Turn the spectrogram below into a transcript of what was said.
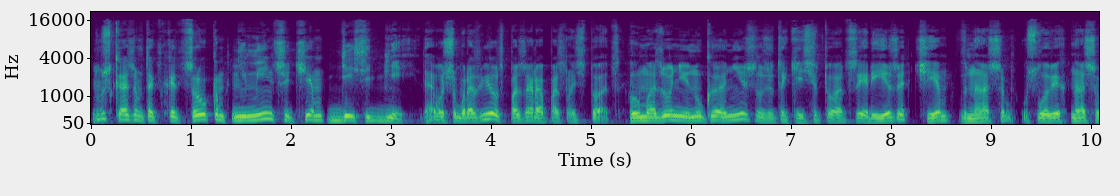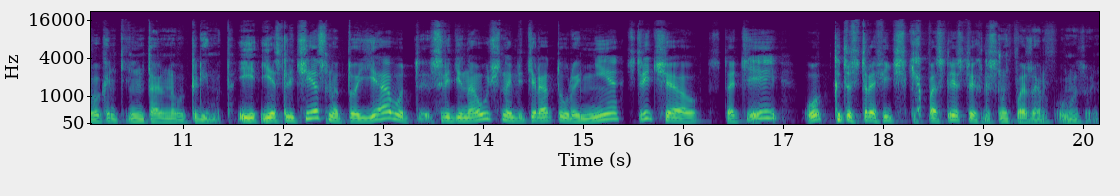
ну, скажем, так сказать, сроком не меньше, чем 10 дней. Да? Вот чтобы развилась пожароопасная ситуация. В Амазонии, ну, конечно же, такие ситуации реже, чем в нашем условиях нашего континентального климата. И, если честно, то я вот среди научной литературы не встречал статей о катастрофических последствиях лесных пожаров в Амазоне.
